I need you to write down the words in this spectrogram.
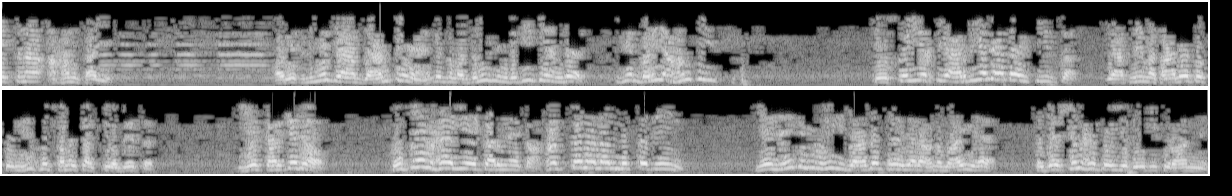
اتنا اہم تھا یہ۔ اور اس لیے کہ آپ جانتے ہیں کہ تمدنی زندگی کے اندر یہ بڑی اہم چیز تھی۔ کہ اس کو یہ اختیار دیا جاتا ہے اس چیز کا۔ کہ اپنے مسالے کو تم ہی خود سمجھ سکتے ہو بہتر۔ یہ کر کے جاؤ۔ حکم ہے یہ کرنے کا۔ حق کا نل متقین یہ نہیں کہ وہی اجازت ہے یا رہنمائی ہے۔ سجیشن ہے تو یہ دے قرآن نے۔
